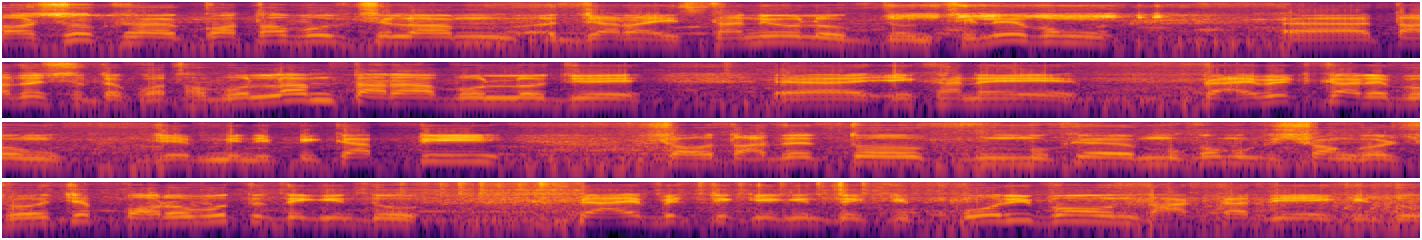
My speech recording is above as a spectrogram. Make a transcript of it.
দর্শক কথা বলছিলাম যারা স্থানীয় লোকজন ছিল এবং তাদের সাথে কথা বললাম। তারা বলল যে এখানে প্রাইভেট কার এবং যে মিনি পিক আপটি সহ তাদের তো মুখে, মুখোমুখি সংঘর্ষ হয়েছে। পরবর্তীতে কিন্তু প্রাইভেটটিকে কিন্তু একটি পরিবহন ধাক্কা দিয়ে কিন্তু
